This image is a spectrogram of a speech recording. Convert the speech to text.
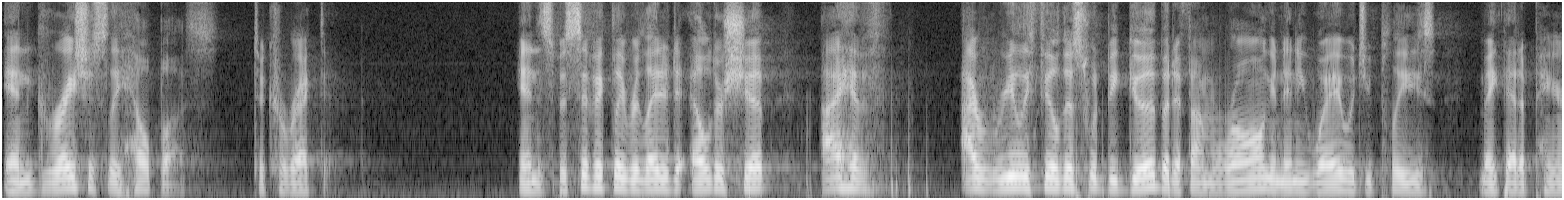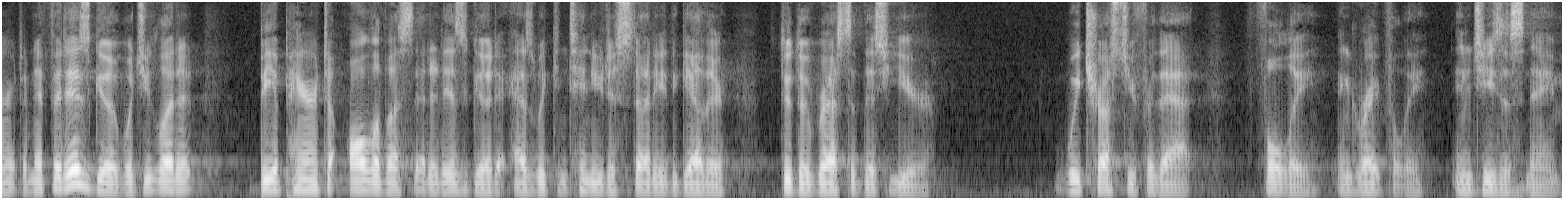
and graciously help us to correct it? And specifically related to eldership, I have I really feel this would be good, but if I'm wrong in any way, would you please make that apparent? And if it is good, would you let it be apparent to all of us that it is good as we continue to study together through the rest of this year? We trust you for that fully and gratefully. In Jesus' name,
